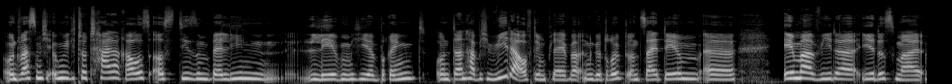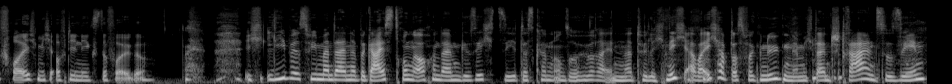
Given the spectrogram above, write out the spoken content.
und was mich irgendwie total raus aus diesem Berlin-Leben hier bringt. Und dann habe ich wieder auf den Play-Button gedrückt und seitdem äh, immer wieder, jedes Mal freue ich mich auf die nächste Folge. Ich liebe es, wie man deine Begeisterung auch in deinem Gesicht sieht. Das können unsere HörerInnen natürlich nicht, aber ich habe das Vergnügen, nämlich dein Strahlen zu sehen.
